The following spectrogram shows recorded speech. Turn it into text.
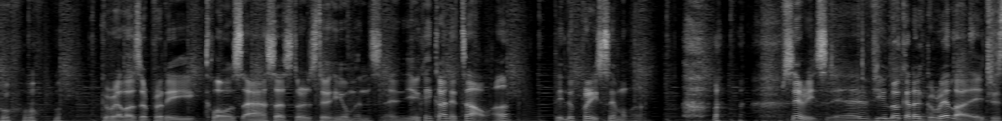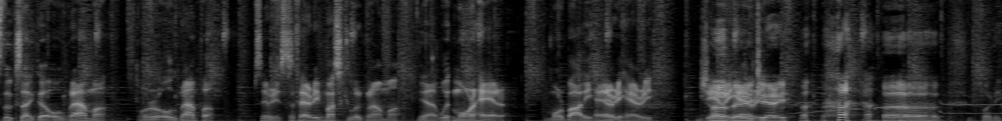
Gorillas are pretty close ancestors to humans, and you can kind of tell, huh? They look pretty similar. Serious. uh, If you look at a gorilla, it just looks like an old grandma or old grandpa. Serious. A very muscular grandma. Yeah, with more hair, more body hair. Very hairy. Jerry oh, very hairy. Jerry. uh, funny.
